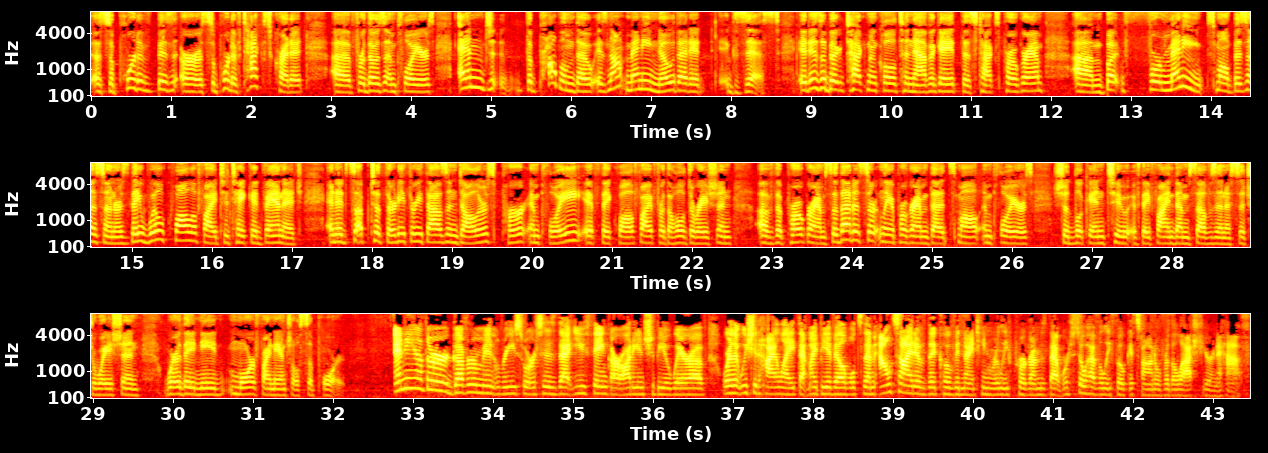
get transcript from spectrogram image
a supportive business or a supportive tax credit uh, for those employers. And the problem, though, is not many know that it exists. It is a bit technical to navigate this tax program, um, but for many small business owners, they will qualify to take advantage. And it's up to $33,000 per employee if they qualify for the whole duration of the program. So that is certainly a program that small employers should look into if they find themselves in a situation where they need more financial support. Any other government resources that you think our audience should be aware of or that we should highlight that might be available to them outside of the COVID 19 relief programs that we're so heavily focused on over the last year and a half?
